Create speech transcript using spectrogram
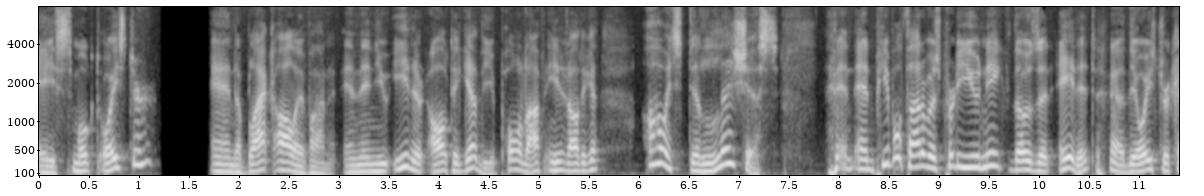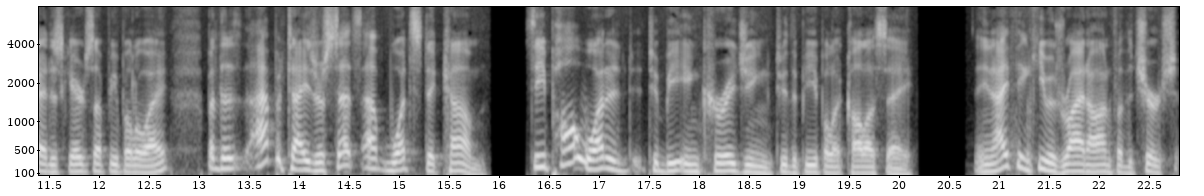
a smoked oyster and a black olive on it. And then you eat it all together. You pull it off and eat it all together. Oh, it's delicious. And, and people thought it was pretty unique, those that ate it. the oyster kind of scared some people away. But the appetizer sets up what's to come. See, Paul wanted to be encouraging to the people at Colossae. And I think he was right on for the church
